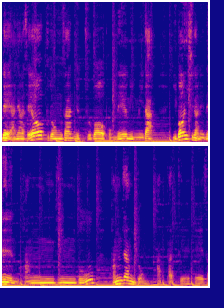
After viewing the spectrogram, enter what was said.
네, 안녕하세요. 부동산 유튜버 봄내음입니다. 이번 시간에는 광진구 광장동 아파트에 대해서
